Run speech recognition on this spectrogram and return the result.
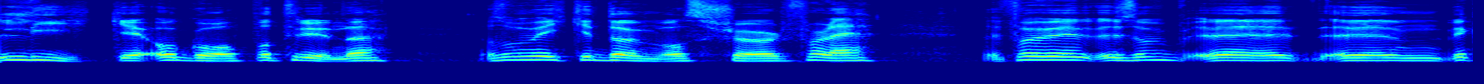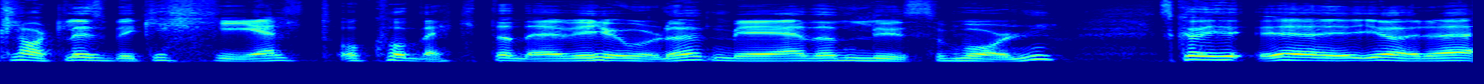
like å gå på trynet. Og så må vi ikke dømme oss sjøl for det. For vi, så, eh, eh, vi klarte liksom ikke helt å connecte det vi gjorde, med den lyse morgenen. Skal vi eh, gjøre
